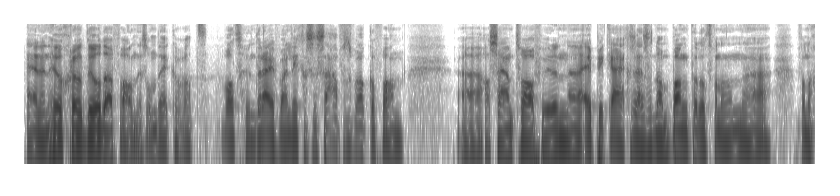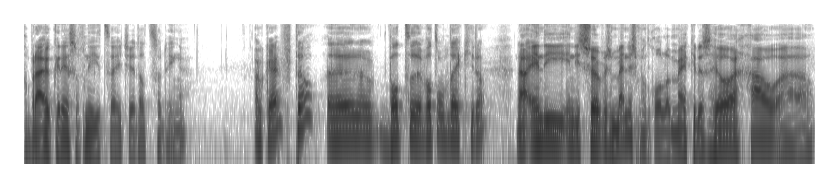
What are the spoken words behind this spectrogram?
En een heel groot deel daarvan is ontdekken wat, wat hun drijft. Waar liggen ze s'avonds wakker van? Eh, als zij om 12 uur een eh, appje krijgen, zijn ze dan bang dat het van een, eh, van een gebruiker is of niet? Weet je, dat soort dingen. Oké, vertel. Wat, wat ontdek je dan? Nou, in die, in die service management rollen merk je dus heel erg gauw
